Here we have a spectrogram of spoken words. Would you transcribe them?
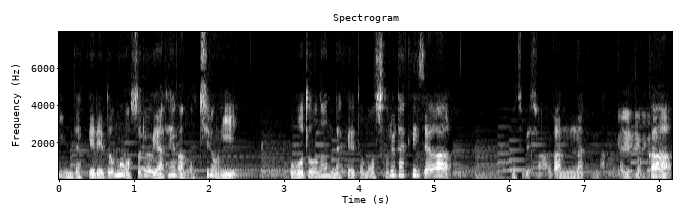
いいんだけれども、それをやればもちろんいい。王道なんだけれども、それだけじゃ、モチベーション上がんなくなったりとか、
